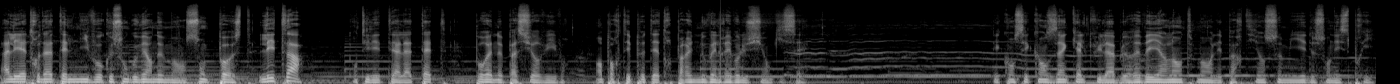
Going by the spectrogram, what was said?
allait être d'un tel niveau que son gouvernement, son poste, l'État dont il était à la tête pourrait ne pas survivre, emporté peut-être par une nouvelle révolution, qui sait. Les conséquences incalculables réveillèrent lentement les parties ensommeillées de son esprit.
